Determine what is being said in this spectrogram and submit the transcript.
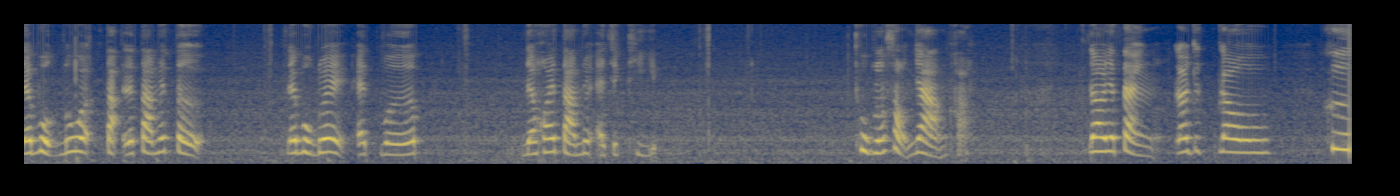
แล้วบวกด้วยตะแล้วตามด้วยเตอแล้วบวกด้วย adverb แล้วค่อยตามด้วย adjective ถูกทั้งสองอย่างค่ะ เราจะแต่งเราจะเราคือ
